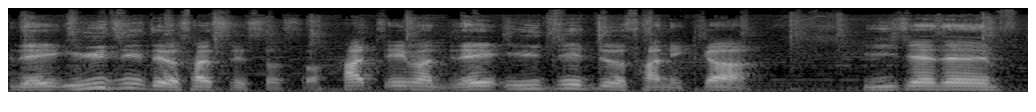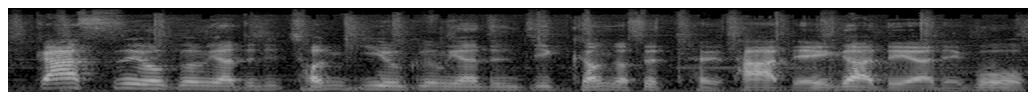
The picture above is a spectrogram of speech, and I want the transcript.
내 의지대로 살 수 있어서 하지만 내 의지대로 사니까 이제는 가스 요금이라든지 전기 요금이라든지 그런 것을 다 내가 내야 되고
